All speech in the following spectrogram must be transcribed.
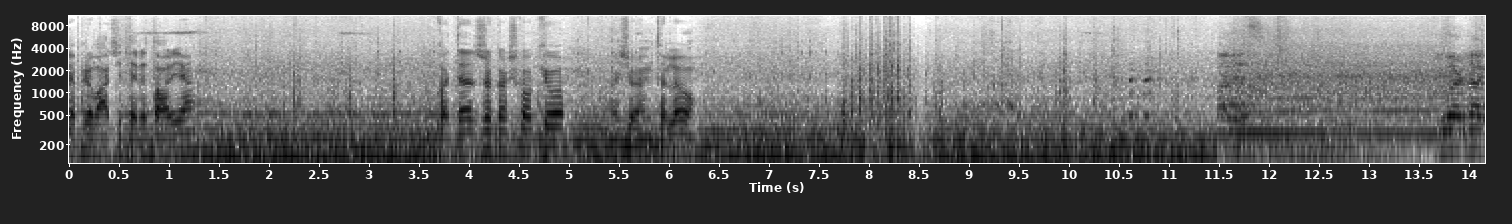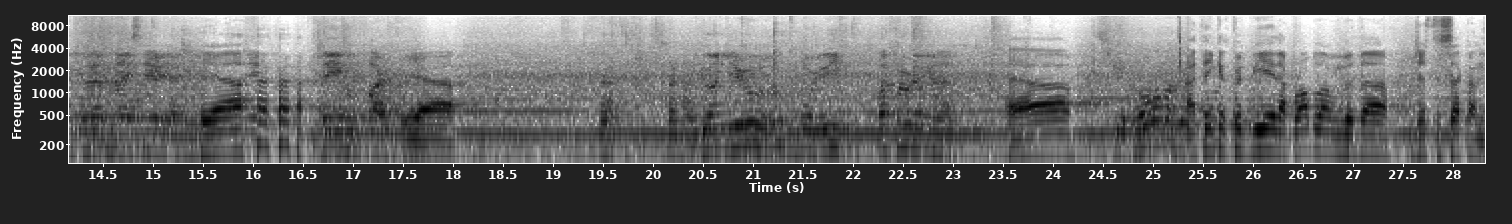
Kažkokią privačią teritoriją. Kotedžų kažkokiu. Važiuojam toliau. You are lucky. You have nice area. your Yeah. Vehicle park. Yeah. You only root or you eat. What problem you have? Uh, I think it could be the problem with the. Just a second.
